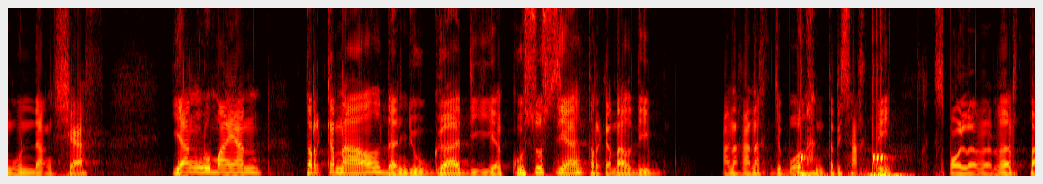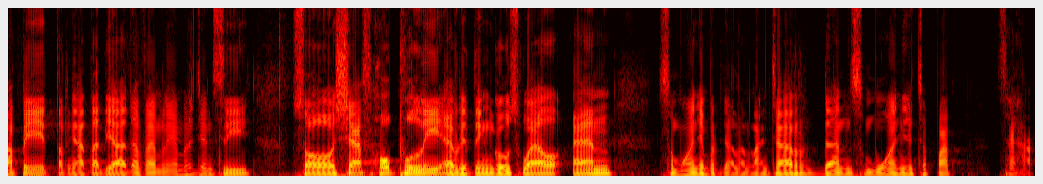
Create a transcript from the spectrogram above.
ngundang chef yang lumayan terkenal dan juga dia khususnya terkenal di anak-anak jebolan Trisakti. Spoiler alert, tapi ternyata dia ada family emergency. So chef, hopefully everything goes well and semuanya berjalan lancar dan semuanya cepat sehat.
